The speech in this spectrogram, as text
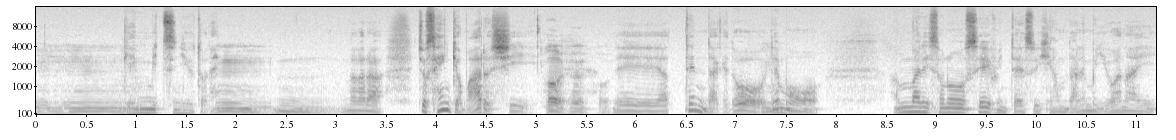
うん。密に言うとね、ううん。んだから一応選挙もあるしはいはいはい。でやってんだけど、うん。でもあんまりその政府に対する批判も誰も言わない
